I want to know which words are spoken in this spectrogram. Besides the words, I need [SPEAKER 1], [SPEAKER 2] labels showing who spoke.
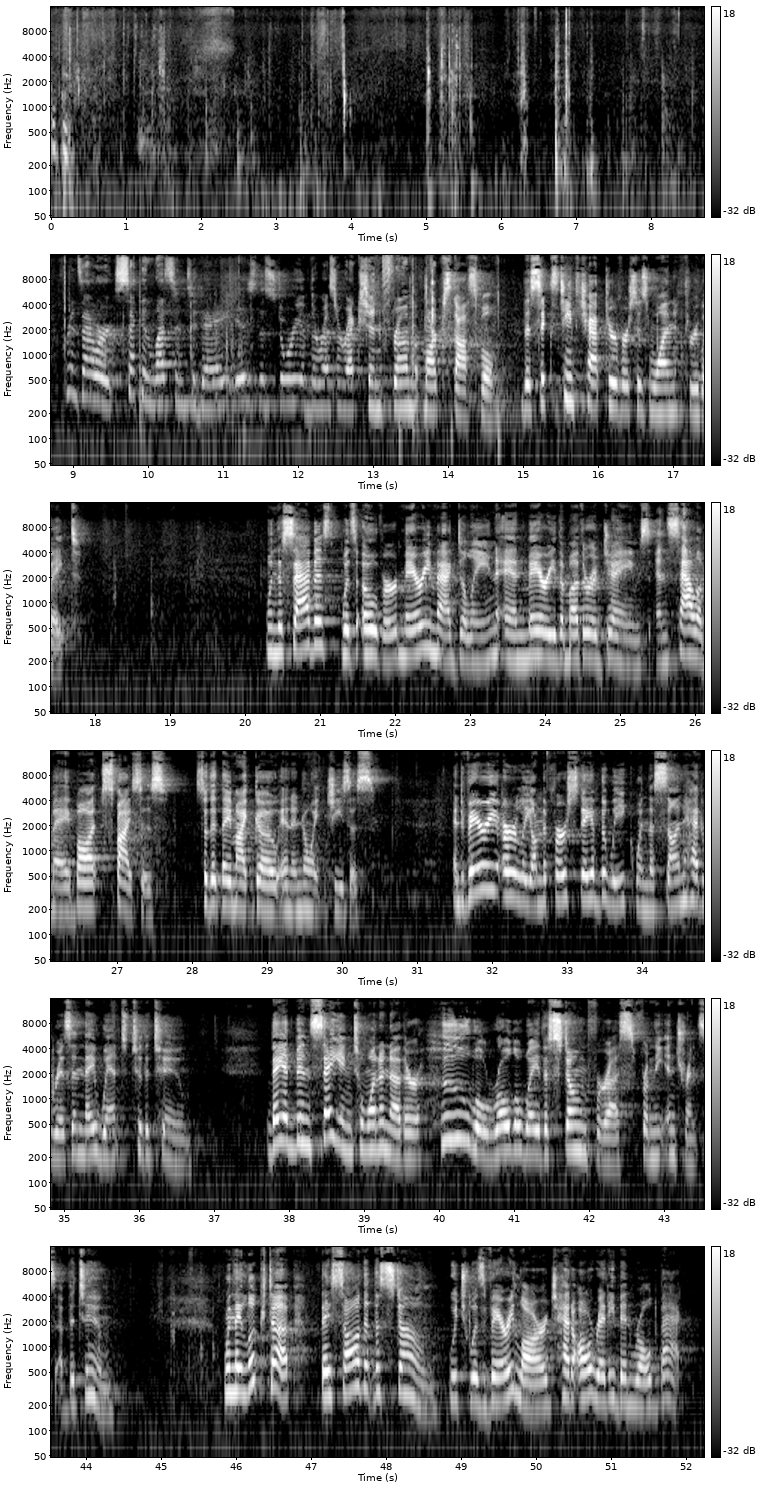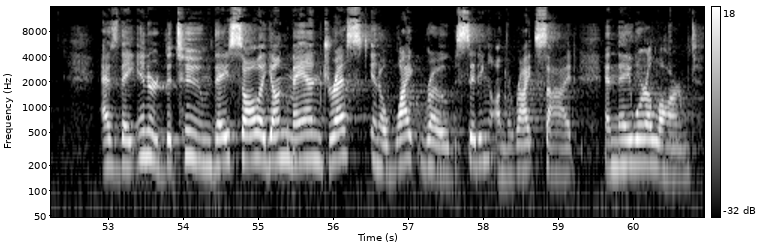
[SPEAKER 1] Friends, our second lesson today is the story of the resurrection from Mark's Gospel, the 16th chapter, verses 1 through 8. When the Sabbath was over, Mary Magdalene and Mary, the mother of James, and Salome bought spices so that they might go and anoint Jesus. And very early on the first day of the week, when the sun had risen, they went to the tomb. They had been saying to one another, Who will roll away the stone for us from the entrance of the tomb? When they looked up, they saw that the stone, which was very large, had already been rolled back. As they entered the tomb, they saw a young man dressed in a white robe sitting on the right side, and they were alarmed.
